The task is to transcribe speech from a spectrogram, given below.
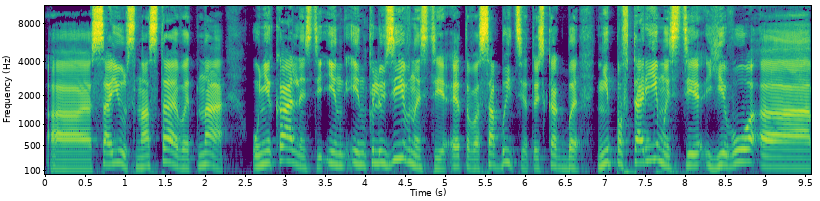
э, союз на настаивает на уникальности и инклюзивности этого события, то есть как бы неповторимости его э,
